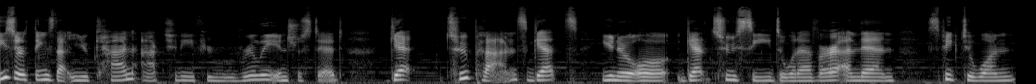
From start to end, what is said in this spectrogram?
These are things that you can actually, if you're really interested, get two plants, get, you know, or get two seeds or whatever, and then speak to one,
